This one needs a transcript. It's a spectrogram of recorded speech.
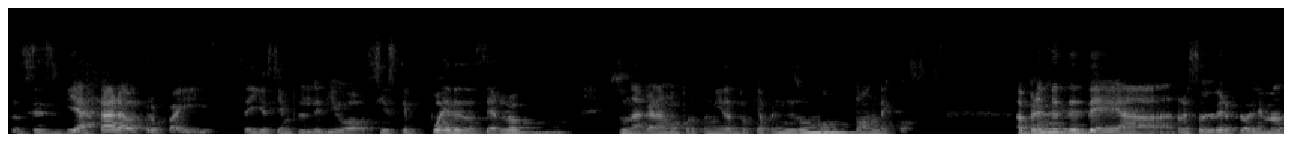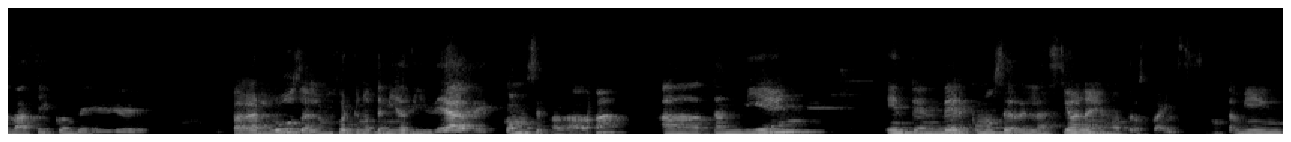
Entonces, viajar a otro país, o sea, yo siempre le digo, si es que puedes hacerlo, es una gran oportunidad porque aprendes un montón de cosas aprendes desde a resolver problemas básicos de pagar luz, a lo mejor que no tenías idea de cómo se pagaba, a también entender cómo se relaciona en otros países, también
